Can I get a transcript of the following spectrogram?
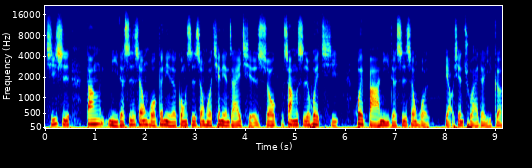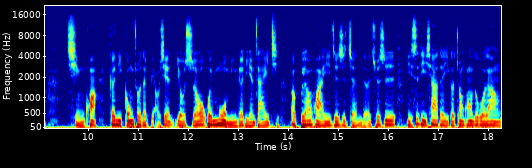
其实，当你的私生活跟你的公司生活牵连在一起的时候，上司会其会把你的私生活表现出来的一个。”情况跟你工作的表现有时候会莫名的连在一起，而不要怀疑这是真的。就是你私底下的一个状况，如果让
